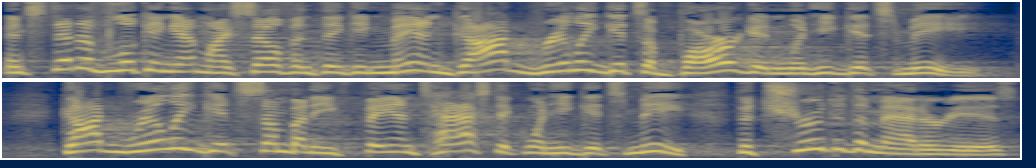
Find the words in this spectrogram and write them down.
Instead of looking at myself and thinking, man, God really gets a bargain when he gets me. God really gets somebody fantastic when he gets me. The truth of the matter is,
